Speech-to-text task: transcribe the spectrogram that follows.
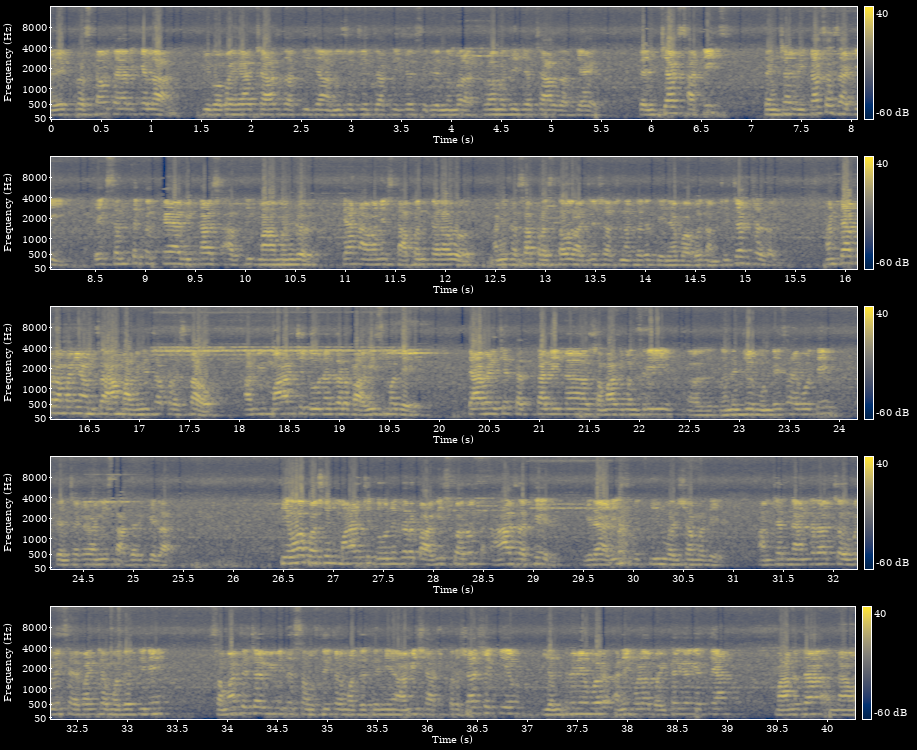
एक प्रस्ताव तयार केला की बाबा ह्या चार जाती ज्या अनुसूचित जातीच्या सिरियल नंबर अठरामध्ये ज्या चार जाती आहेत त्यांच्यासाठीच त्यांच्या विकासासाठी एक संत कक्कया विकास आर्थिक महामंडळ त्या नावाने स्थापन करावं आणि तसा प्रस्ताव राज्य शासनाकडे देण्याबाबत आमची चर्चा झाली. आणि त्याप्रमाणे आमचा हा मागणीचा प्रस्ताव आम्ही मार्च दोन हजार बावीसमध्ये त्यावेळेचे तत्कालीन समाजमंत्री धनंजय मुंडे साहेब होते. त्यांच्याकडे आम्ही सादर केला. तेव्हापासून मार्च दोन हजार बावीसपासून आज अखेर गेल्या अडीच ते तीन वर्षामध्ये आमच्या ज्ञानराज चौगुले साहेबांच्या मदतीने समाजाच्या विविध संस्थेच्या मदतीने आम्ही शास प्रशासकीय यंत्रणेवर अनेक वेळा बैठका घेतल्या. मानदा ना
